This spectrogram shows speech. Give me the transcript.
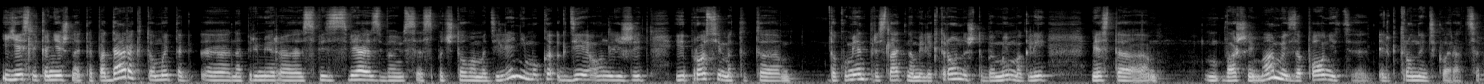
И если, конечно, это подарок, то мы, э, например, связываемся с почтовым отделением, где он лежит, и просим этот документ прислать нам электронно, чтобы мы могли вместо вашей маме заполнить э, электронную декларацию.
